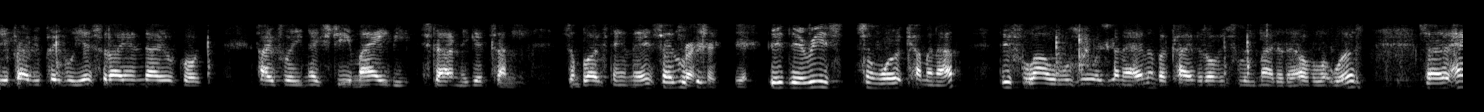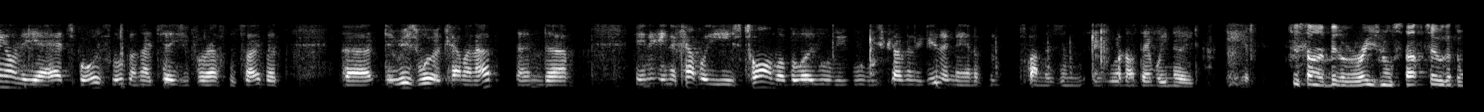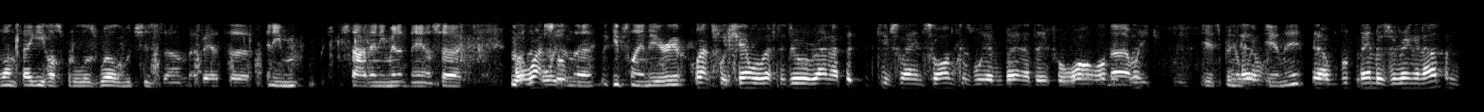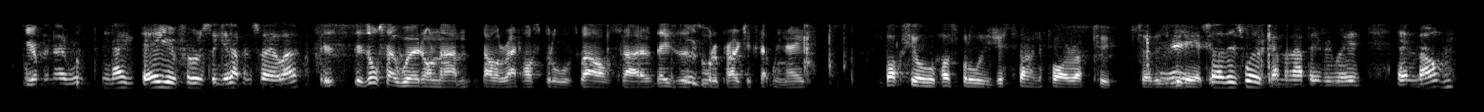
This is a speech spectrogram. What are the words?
the appropriate people yesterday, and they look like hopefully next year maybe starting to get some some blokes down there. So look, yeah. there, there is some work coming up. This lull was always going to happen, but COVID obviously made it a hell of a lot worse. So hang on to your hats, boys. Look, I know it's easy for us to say, but uh, there is work coming up, and uh, in, in a couple of years' time, I believe we'll be, we'll be struggling to get the amount of plumbers and, and whatnot that we need. Just on a bit of regional stuff too, we've got the Wonthaggi Hospital as well, which is um, about to any start any minute now. So Well, got the once boys in the, the Gippsland area. Once we can, we'll have to do a run up at Gippsland time because we haven't been up there for a while. No, Obviously. we, we yeah, it's been a week down there. Our members are ringing up and you know, you know, eager for us to get up and say hello. There's, there's also word on um, Ballarat Hospital as well, so these are the sort of projects that we need. Box Hill Hospital is just starting to fire up too, so there's a bit Yeah, out so there's work coming up everywhere. And Melton,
